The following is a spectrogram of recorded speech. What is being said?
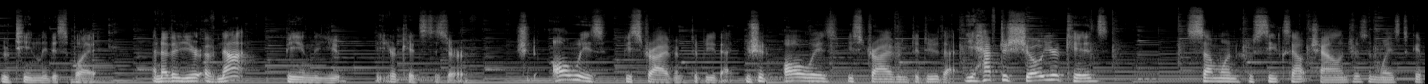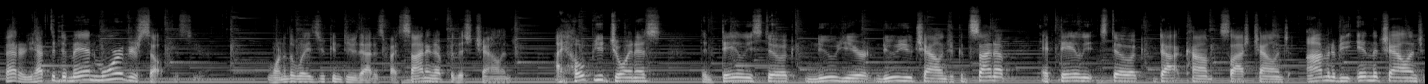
routinely display. Another year of not being the you that your kids deserve You should always be striving to be that. You should always be striving to do that. You have to show your kids someone who seeks out challenges and ways to get better. You have to demand more of yourself this year. One of the ways you can do that is by signing up for this challenge. I hope you join us. The Daily Stoic New Year, New You Challenge. You can sign up at dailystoic.com slash challenge. I'm going to be in the challenge,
